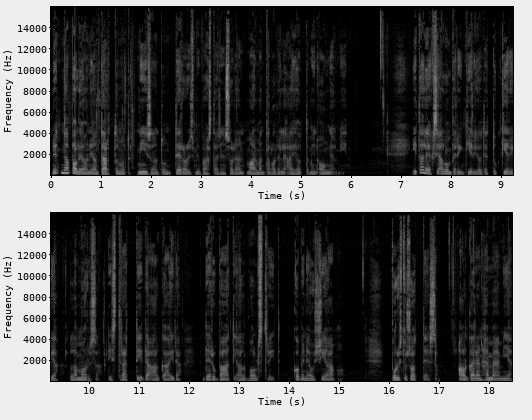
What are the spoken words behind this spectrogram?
Nyt Napoleoni on tarttunut niin sanotun terrorismin vastaisen sodan maailmantaloudelle aiheuttamiin ongelmiin. Italiaksi alun perin kirjoitettu kirja La Morsa, Distratti da Al-Qaida, Derubati al Wall Street, Come ne usciamo, puristusotteessa – Algaidan hämäämiä,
